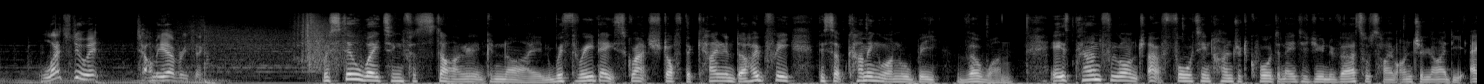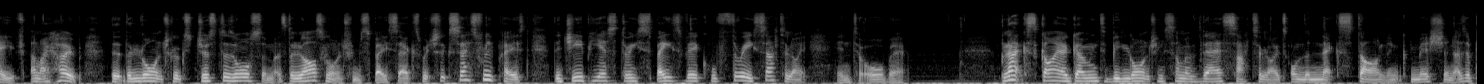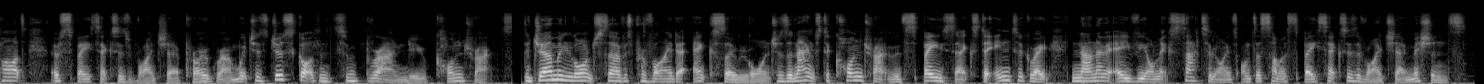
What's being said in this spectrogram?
let's do it. Tell me everything. We're still waiting for Starlink 9. With three dates scratched off the calendar, hopefully this upcoming one will be the one. It is planned for launch at 1400 Coordinated Universal Time on July the 8th, and I hope that the launch looks just as awesome as the last launch from SpaceX, which successfully placed the GPS-3 Space Vehicle 3 satellite into orbit. Black Sky are going to be launching some of their satellites on the next Starlink mission as a part of SpaceX's rideshare program, which has just gotten some brand new contracts. The German launch service provider Exolaunch has announced a contract with SpaceX to integrate nano avionics satellites onto some of SpaceX's rideshare missions.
